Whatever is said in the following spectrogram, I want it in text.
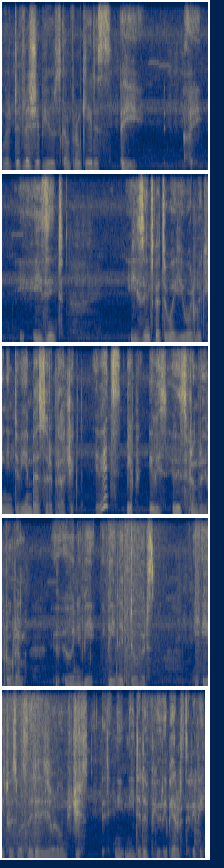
Where did the ship used come from, Cadis? I, I, isn't, isn't that why you were looking into the ambassador project? What? Yep, it was, it was from the program. When we, we leftovers. It, was mostly to launch, just needed a few repairs, really.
